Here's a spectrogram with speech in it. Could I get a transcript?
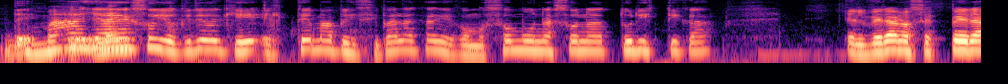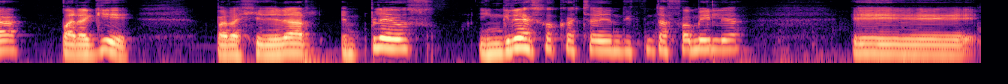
de- Más allá de eso, yo creo que el tema principal acá, que como somos una zona turística, el verano se espera, ¿para qué? Para generar empleos, ingresos, ¿cachai? En distintas familias. Eh,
